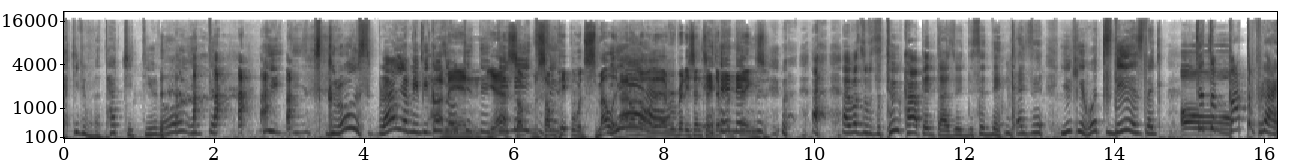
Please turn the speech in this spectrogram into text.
I didn't want to touch it, you know? It, uh, it's gross, right? I mean, I because okay, mean, they- yeah. they Some some people would smell it. I don't know. Everybody's into different things. I, I was with the two carpenters with this then guy said, Yuki, what's this? Like, oh. that's a Oh. butterfly.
